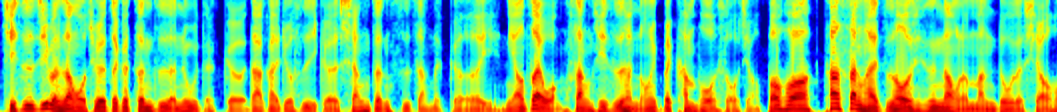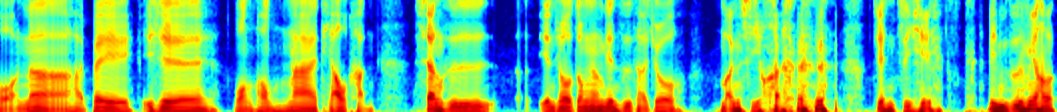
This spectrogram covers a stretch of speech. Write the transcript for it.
其实基本上，我觉得这个政治人物的格，大概就是一个乡镇市长的格而已。你要再往上，其实很容易被看破手脚。包括他上台之后，其实闹了蛮多的笑话，那还被一些网红拿来调侃，像是眼球中央电视台就。蛮喜欢 剪辑林之妙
